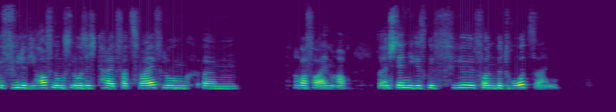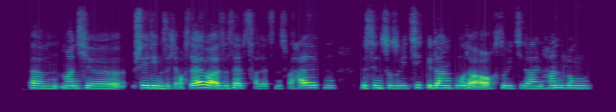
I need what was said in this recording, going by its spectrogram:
Gefühle wie Hoffnungslosigkeit, Verzweiflung, ähm, aber vor allem auch so ein ständiges Gefühl von Bedrohtsein. Ähm, manche schädigen sich auch selber, also selbstverletzendes Verhalten, bis hin zu Suizidgedanken oder auch suizidalen Handlungen,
